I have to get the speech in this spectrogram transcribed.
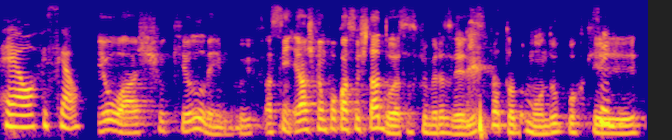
Real oficial. Eu acho que eu lembro. Assim, eu acho que é um pouco assustador essas primeiras vezes para todo mundo, porque Sim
